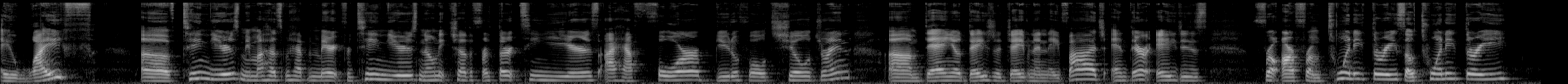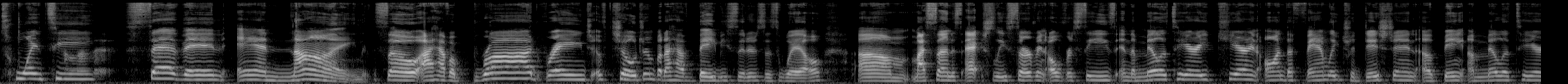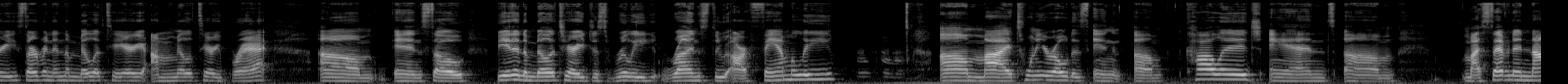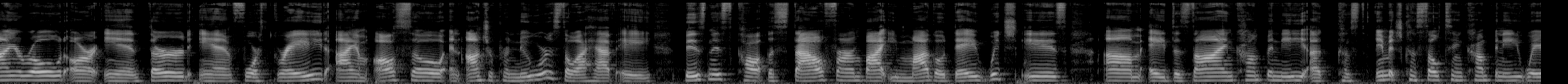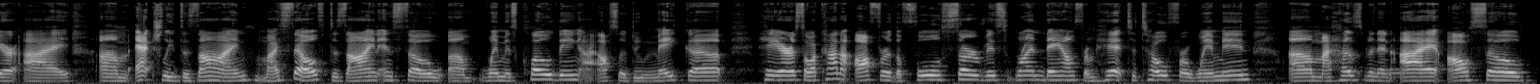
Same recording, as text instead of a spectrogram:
a wife of 10 years. Me and my husband have been married for 10 years, known each other for 13 years. I have four beautiful children um, Daniel, Deja, Javen, and Navaj, and their ages from, are from 23, so 23, 27, and 9. So I have a broad range of children, but I have babysitters as well. Um, my son is actually serving overseas in the military, carrying on the family tradition of being a military, serving in the military. I'm a military brat. Um, and so being in the military just really runs through our family. Um, my 20 year old is in um, college, and um, my seven and nine year old are in third and fourth grade. I am also an entrepreneur, so I have a business called the Style Firm by Imago Dei, which is um, a design company, a cons- image consulting company where I um, actually design myself, design and sew um, women's clothing. I also do makeup, hair. So I kind of offer the full service rundown from head to toe for women. Um, my husband and I also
